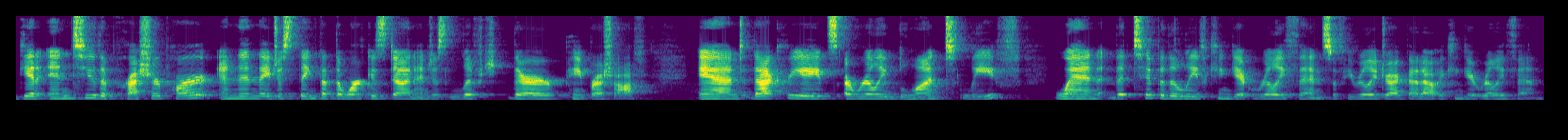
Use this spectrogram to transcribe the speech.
get into the pressure part and then they just think that the work is done and just lift their paintbrush off. And that creates a really blunt leaf when the tip of the leaf can get really thin. So if you really drag that out, it can get really thin.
